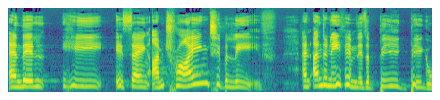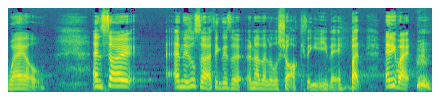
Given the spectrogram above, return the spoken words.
And then he is saying, I'm trying to believe. And underneath him, there's a big, big whale. And so, and there's also, I think there's a, another little shark thingy there. But anyway, the,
